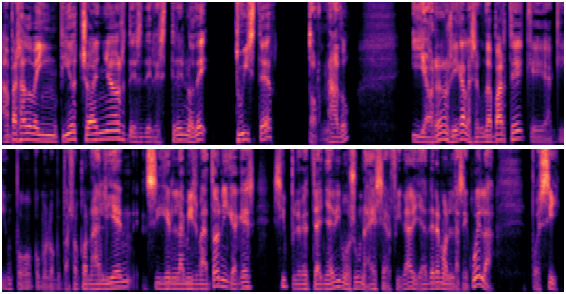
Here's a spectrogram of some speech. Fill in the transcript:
Han pasado 28 años desde el estreno de Twister, Tornado, y ahora nos llega la segunda parte, que aquí un poco como lo que pasó con Alien, sigue en la misma tónica, que es simplemente añadimos una S al final y ya tenemos la secuela. Pues sí,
